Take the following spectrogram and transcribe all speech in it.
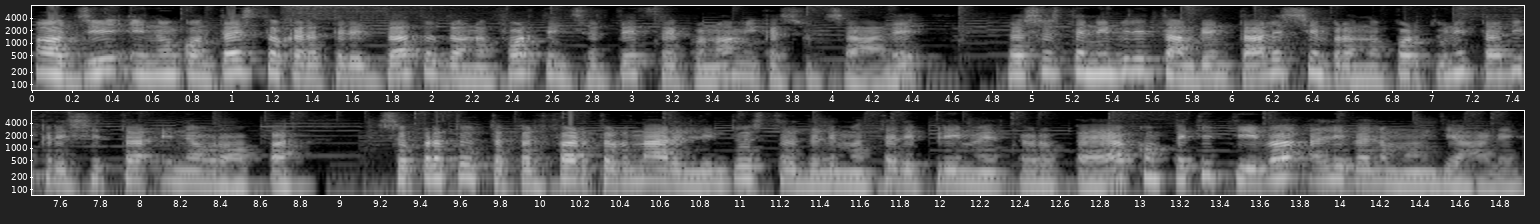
Oggi, in un contesto caratterizzato da una forte incertezza economica e sociale, la sostenibilità ambientale sembra un'opportunità di crescita in Europa, soprattutto per far tornare l'industria delle materie prime europea competitiva a livello mondiale.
